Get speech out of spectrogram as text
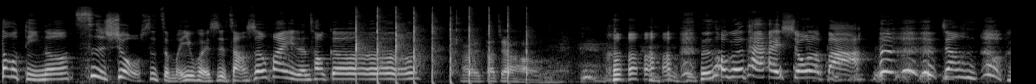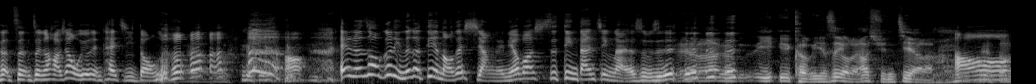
到底呢刺绣是怎么一回事？掌声欢迎任超哥。嗨，大家好。任超哥太害羞了吧？这样 整整个好像我有点太激动。好，哎、任超哥，你那个电脑在响哎、你要不要是订单进来了是不是？也也可能也是有人要询价了。哦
